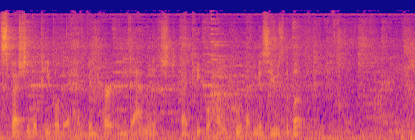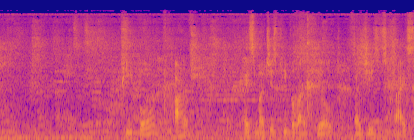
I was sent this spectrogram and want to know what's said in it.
Especially the people that have been hurt and damaged by people who have misused the book. People are as much as people are healed by Jesus Christ,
